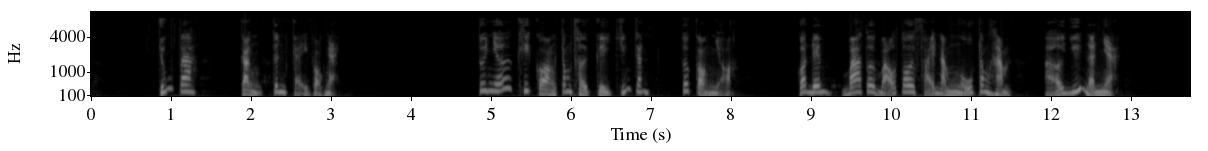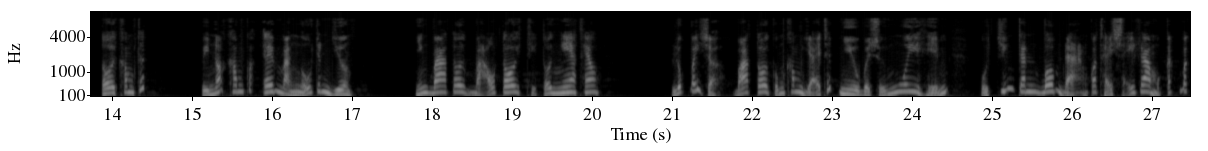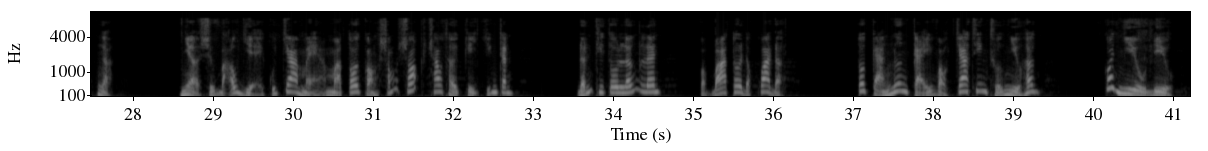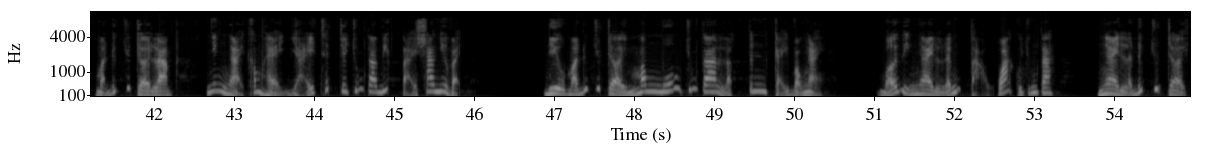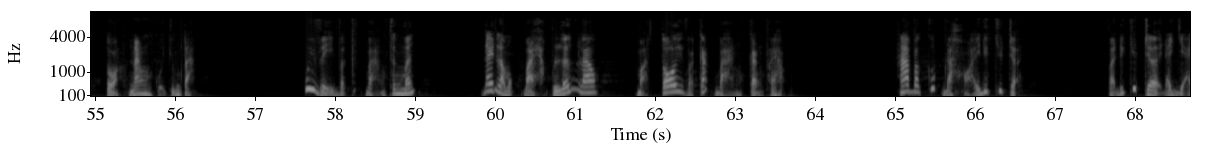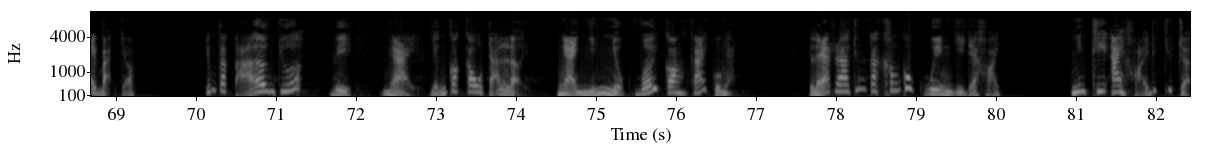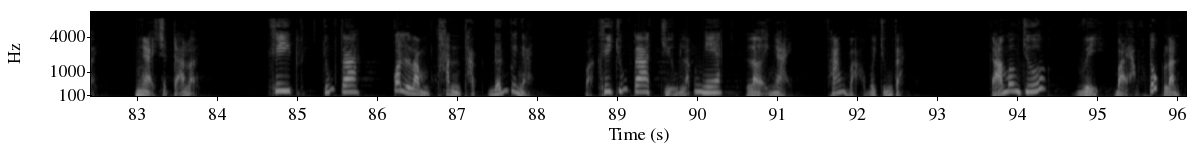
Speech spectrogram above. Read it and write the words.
Chúng ta cần tin cậy vào Ngài. Tôi nhớ khi còn trong thời kỳ chiến tranh, tôi còn nhỏ. Có đêm, ba tôi bảo tôi phải nằm ngủ trong hầm, ở dưới nền nhà. Tôi không thích, vì nó không có êm bằng ngủ trên giường. Nhưng ba tôi bảo tôi thì tôi nghe theo. Lúc bấy giờ, ba tôi cũng không giải thích nhiều về sự nguy hiểm của chiến tranh bom đạn có thể xảy ra một cách bất ngờ. Nhờ sự bảo vệ của cha mẹ mà tôi còn sống sót sau thời kỳ chiến tranh. Đến khi tôi lớn lên và ba tôi đã qua đời, tôi càng nương cậy vào cha thiên thượng nhiều hơn. Có nhiều điều mà Đức Chúa Trời làm, nhưng Ngài không hề giải thích cho chúng ta biết tại sao như vậy. Điều mà Đức Chúa Trời mong muốn chúng ta là tin cậy vào Ngài, bởi vì Ngài là đấng tạo hóa của chúng ta, Ngài là Đức Chúa Trời toàn năng của chúng ta. Quý vị và các bạn thân mến, đây là một bài học lớn lao mà tôi và các bạn cần phải học. Habakkuk đã hỏi Đức Chúa Trời, và Đức Chúa Trời đã giải bài cho ông. Chúng ta tạ ơn Chúa vì Ngài vẫn có câu trả lời, Ngài nhịn nhục với con cái của Ngài. Lẽ ra chúng ta không có quyền gì để hỏi. Nhưng khi ai hỏi Đức Chúa Trời, Ngài sẽ trả lời. Khi chúng ta có lòng thành thật đến với Ngài, và khi chúng ta chịu lắng nghe lời Ngài phán bảo với chúng ta. Cảm ơn Chúa vì bài học tốt lành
